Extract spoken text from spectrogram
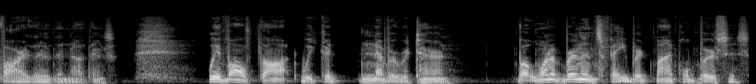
farther than others. We've all thought we could never return. But one of Brennan's favorite Bible verses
